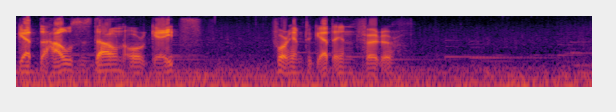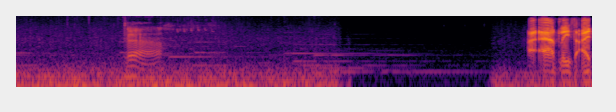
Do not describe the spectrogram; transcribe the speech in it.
get the houses down or gates for him to get in further. Yeah, I, a- at least I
